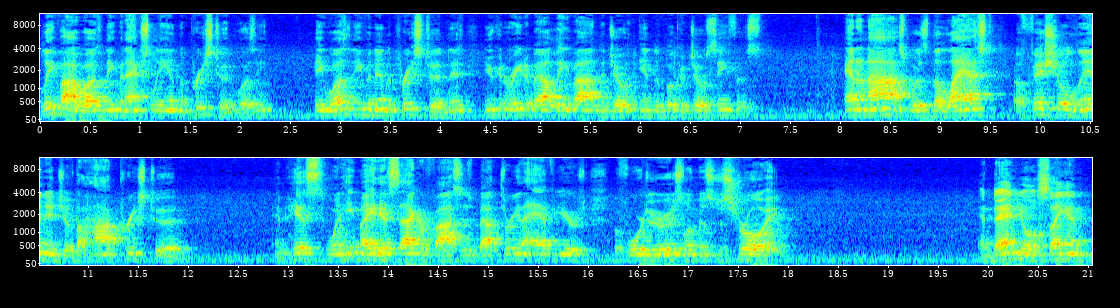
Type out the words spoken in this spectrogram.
Levi wasn't even actually in the priesthood, was he? He wasn't even in the priesthood. And you can read about Levi in the, in the book of Josephus. Ananias was the last official lineage of the high priesthood. And his, when he made his sacrifices about three and a half years before Jerusalem is destroyed. And Daniel saying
